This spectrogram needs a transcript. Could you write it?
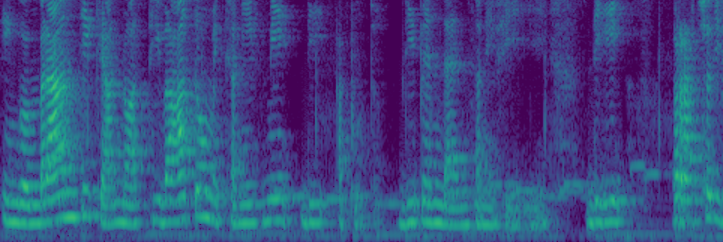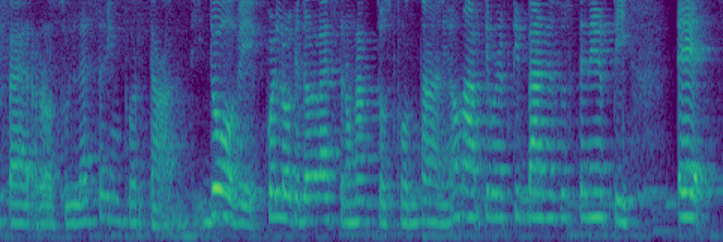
ingombranti che hanno attivato meccanismi di appunto dipendenza nei figli, di braccia di ferro sull'essere importanti, dove quello che doveva essere un atto spontaneo, amarti, volerti bene, sostenerti? e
